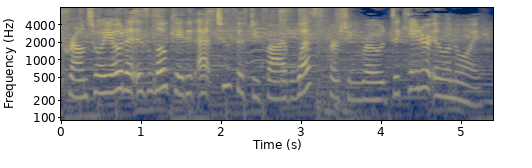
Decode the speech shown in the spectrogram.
Crown Toyota is located at 255 West Pershing Road, Decatur, Illinois.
